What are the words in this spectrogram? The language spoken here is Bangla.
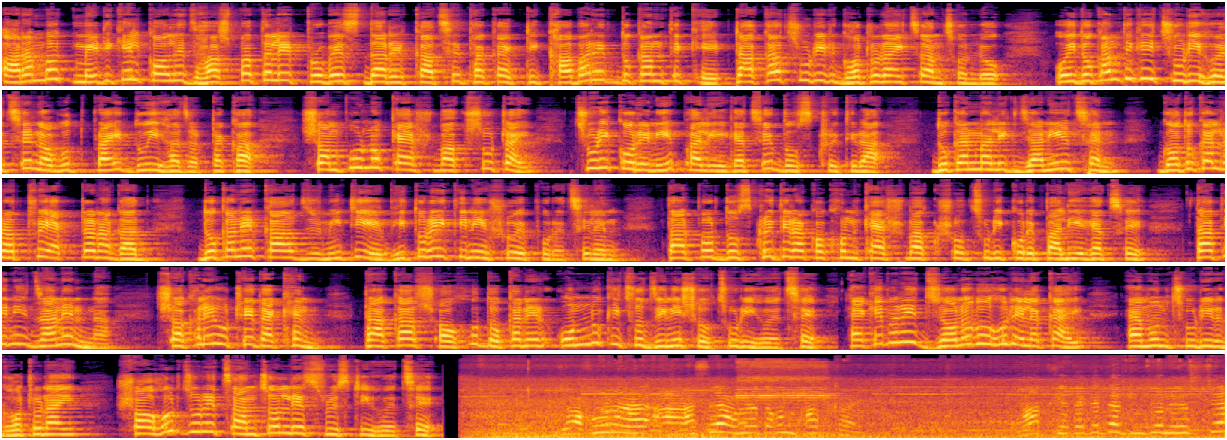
আরামবাগ মেডিকেল কলেজ হাসপাতালের প্রবেশদ্বারের কাছে থাকা একটি খাবারের দোকান থেকে টাকা চুরির ঘটনায় চাঞ্চল্য। ওই দোকান থেকেই চুরি হয়েছে নগদ প্রায় দুই হাজার টাকা। সম্পূর্ণ ক্যাশ বাক্সটাই চুরি করে নিয়ে পালিয়ে গেছে দুষ্কৃতীরা। দোকান মালিক জানিয়েছেন, গতকাল রাত্রে একটা নাগাদ দোকানের কাজ মিটিয়ে ভিতরেই তিনি শুয়ে পড়েছিলেন। তারপর দুষ্কৃতীরা কখন ক্যাশ বাক্স চুরি করে পালিয়ে গেছে তা তিনি জানেন না। সকালে উঠে দেখেন টাকা সহ দোকানের অন্য কিছু জিনিসও চুরি হয়েছে। একেবারে জনবহুল এলাকায় এমন চুরির ঘটনায় শহর জুড়ে চাঞ্চল্যের সৃষ্টি হয়েছে। যখন আসে আমরা তখন ভাত খাই। ভাত খেতে খেতে দুজন এসছে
